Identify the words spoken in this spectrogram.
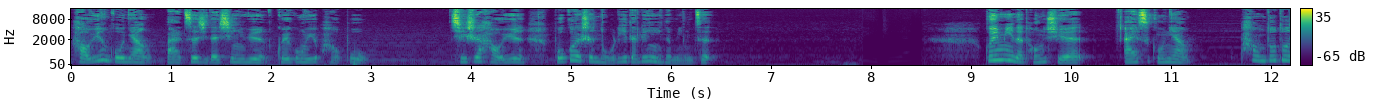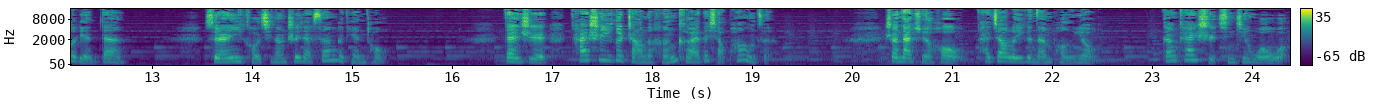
好运姑娘把自己的幸运归功于跑步，其实好运不过是努力的另一个名字。闺蜜的同学 S 姑娘，胖嘟嘟的脸蛋，虽然一口气能吃下三个甜筒，但是她是一个长得很可爱的小胖子。上大学后，她交了一个男朋友，刚开始卿卿我我，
